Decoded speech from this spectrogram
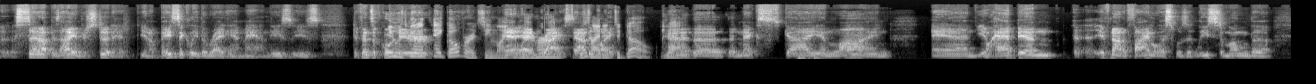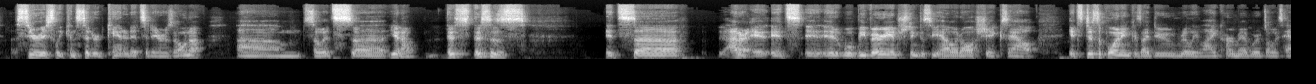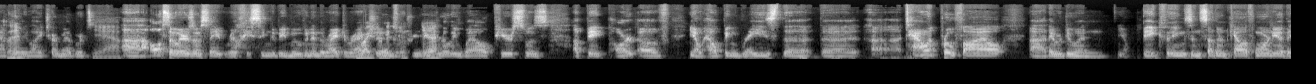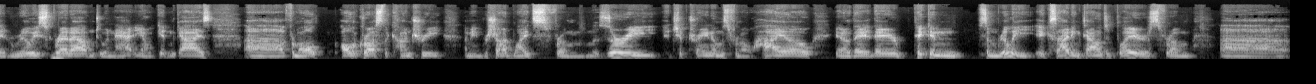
uh, set up as I understood it. You know, basically the right hand man. He's he's defensive coordinator. he was going to take over. It seemed like And- and right, sounded decided like to go. kind Yeah, of the the next guy in line, and you know had been, uh, if not a finalist, was at least among the seriously considered candidates at Arizona. Um, so it's uh, you know this this is it's uh, I don't know it, it's it, it will be very interesting to see how it all shakes out. It's disappointing because I do really like Herm Edwards. Always have really liked Herm Edwards. yeah. Uh, also, Arizona State really seemed to be moving in the right direction, direction, recruiting yeah. really well. Pierce was a big part of you know helping raise the the uh, talent profile. Uh, they were doing you know big things in Southern California. They'd really spread out into a nat, you know, getting guys uh, from all all across the country. I mean, Rachaad White's from Missouri, Chip Trayanum's from Ohio. You know, they they're picking some really exciting, talented players from uh,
